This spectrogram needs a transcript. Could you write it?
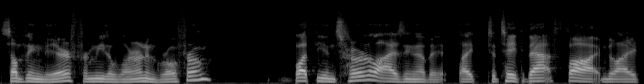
something there for me to learn and grow from. Mm-hmm. But the internalizing of it, like to take that thought and be like,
